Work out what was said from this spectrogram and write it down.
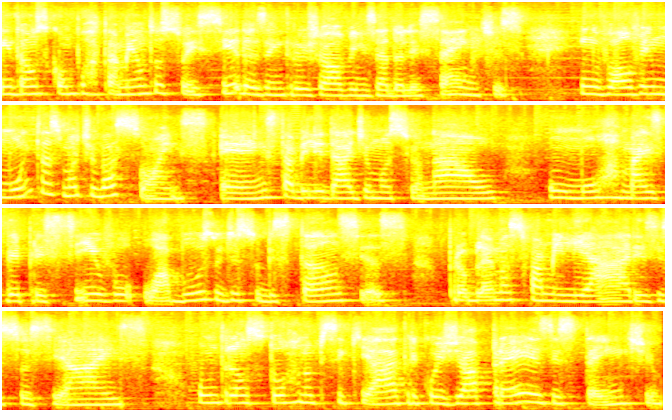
Então, os comportamentos suicidas entre os jovens e adolescentes envolvem muitas motivações: é, instabilidade emocional, um humor mais depressivo, o abuso de substâncias, problemas familiares e sociais, um transtorno psiquiátrico já pré-existente,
